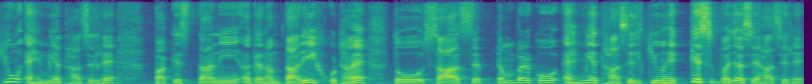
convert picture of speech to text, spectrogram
क्यों अहमियत हासिल है? पाकिस्तानी अगर हम तारीख़ उठाएँ तो सात सितंबर को अहमियत हासिल क्यों है? किस वजह से हासिल है?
